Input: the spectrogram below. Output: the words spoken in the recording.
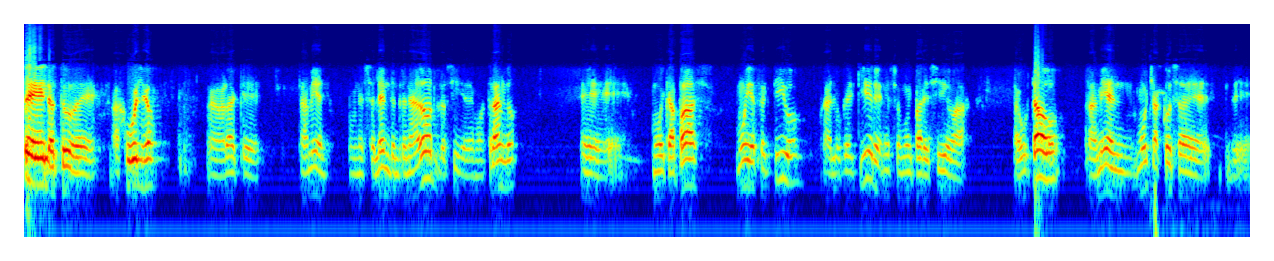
Sí, lo tuve a Julio. La verdad que también un excelente entrenador, lo sigue demostrando. Eh, muy capaz, muy efectivo a lo que él quiere, en eso muy parecido a, a Gustavo, también muchas cosas de,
